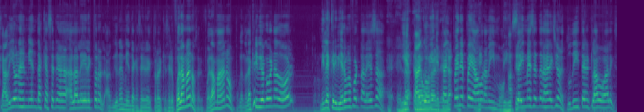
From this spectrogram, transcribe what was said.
que había unas enmiendas que hacer a, la ley electoral. Había una enmienda que hacer electoral, que se le fue la mano, se le fue la mano, porque no la escribió el gobernador. ni le escribieron en Fortaleza. Eh, y está, el, PNP ahora mismo, a seis meses de las elecciones. Tú dijiste en el clavo, Alex.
